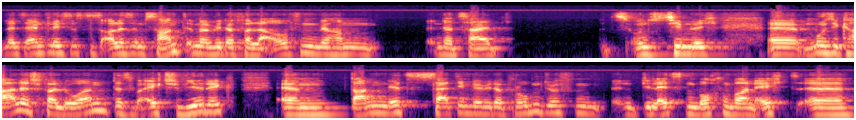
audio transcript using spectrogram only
letztendlich ist das alles im Sand immer wieder verlaufen. Wir haben in der Zeit uns ziemlich äh, musikalisch verloren. Das war echt schwierig. Ähm, dann jetzt, seitdem wir wieder proben dürfen, die letzten Wochen waren echt äh,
